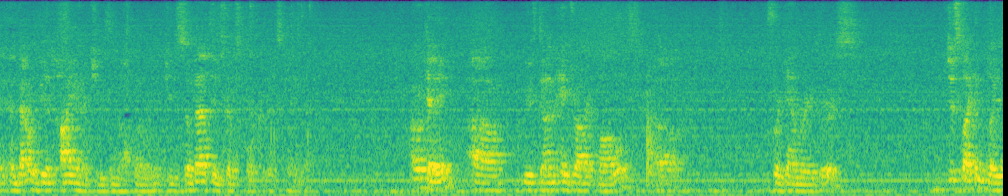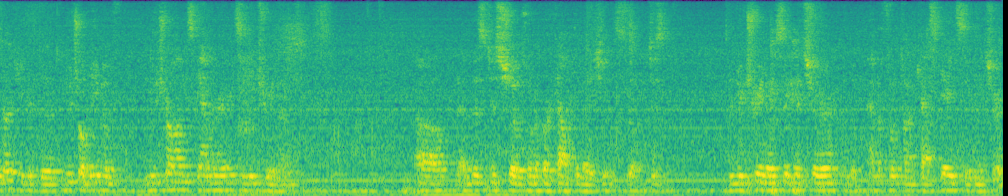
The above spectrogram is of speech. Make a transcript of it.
And, and that would be at high energies and not low energies. So that in principle could explain that. Okay, uh, we've done hadronic models uh, for gamma ray bursts. Just like in blazars, you get the neutral beam of neutrons, gamma rays, and neutrinos. Uh, and this just shows one of our calculations, just the neutrino signature and the, and the photon cascade signature.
